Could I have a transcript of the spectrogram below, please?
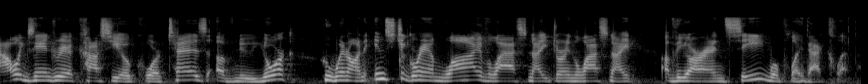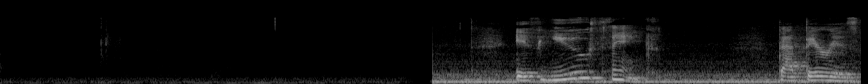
Alexandria Ocasio Cortez of New York, who went on Instagram Live last night during the last night of the RNC. We'll play that clip. If you think that there is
